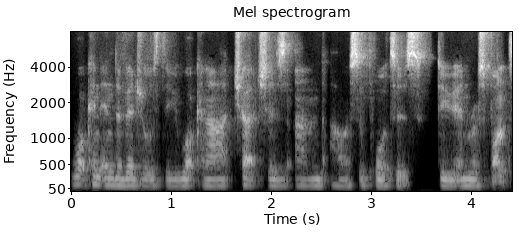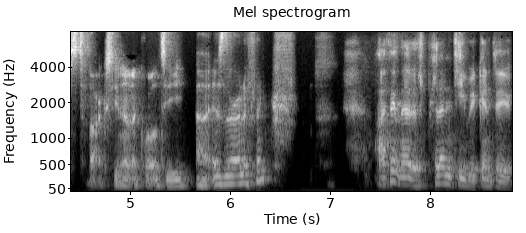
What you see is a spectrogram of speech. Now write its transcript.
what can individuals do? What can our churches and our supporters do in response to vaccine inequality? Uh, is there anything? I think there's plenty we can do.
